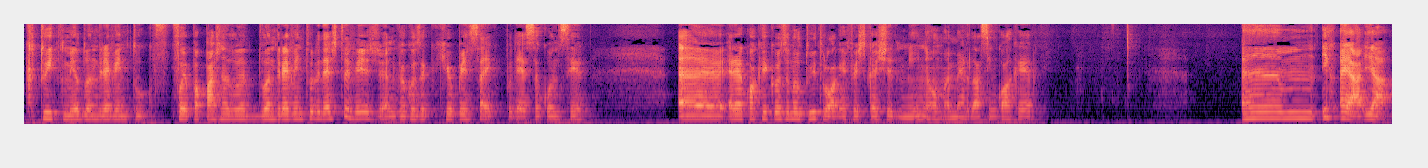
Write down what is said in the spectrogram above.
que tweet meu do André Ventura foi para a página do, do André Ventura desta vez. A única coisa que eu pensei que pudesse acontecer uh, era qualquer coisa no Twitter. Alguém fez queixa de mim ou uma merda assim qualquer. Um, e, yeah, yeah.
